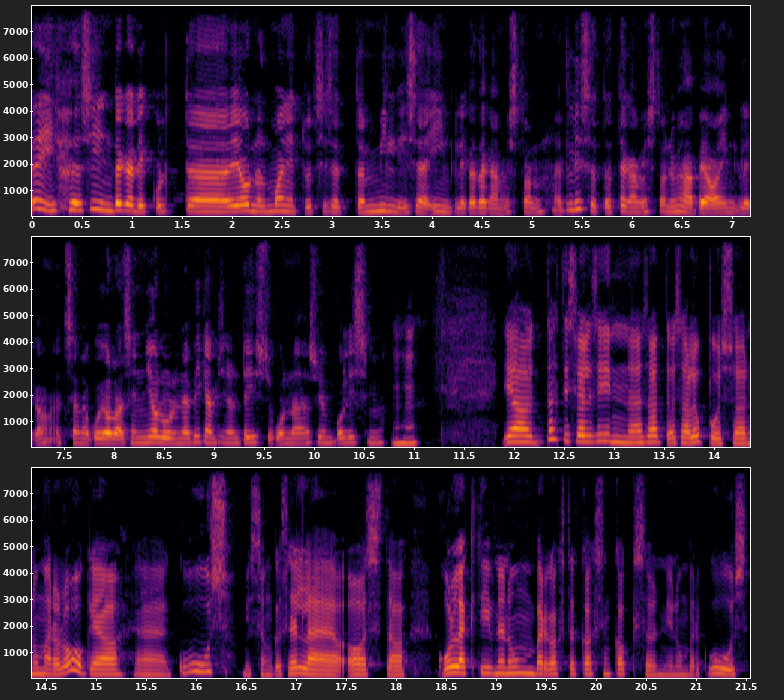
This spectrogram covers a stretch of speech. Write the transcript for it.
ei, siin tegelikult äh, ei olnud mainitud siis, et millise ingliga tegemist on, et lihtsalt, et tegemist on ühe peaingliga, et see nagu ei ole siin nii oluline, pigem siin on teistsugune sümbolism mm. -hmm ja tähtis veel siin saateosa lõpus numeroloogia kuus, mis on ka selle aasta kollektiivne number, kaks tuhat kakskümmend kaks on ju number kuus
